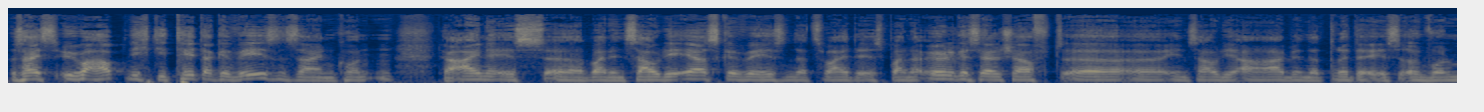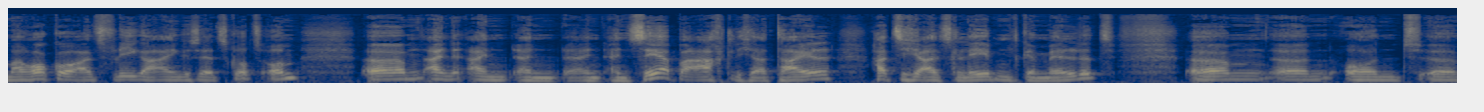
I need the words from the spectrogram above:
Das heißt, überhaupt nicht die Täter gewesen sein konnten. Der eine ist äh, bei den Saudi Airs gewesen, der zweite ist bei einer Ölgesellschaft äh, äh, in Saudi-Arabien, der dritte ist irgendwo in Marokko als Flieger eingesetzt. Kurzum, ähm, ein, ein, ein, ein, ein sehr beachtlicher Teil hat sich als lebend gemeldet. Ähm, äh, und äh,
